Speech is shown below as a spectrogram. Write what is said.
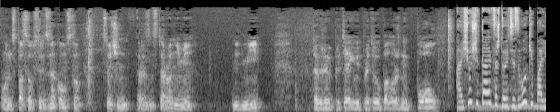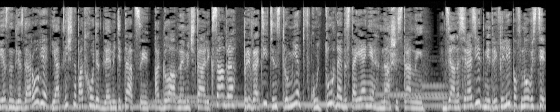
Он способствует знакомству с очень разносторонними людьми, также притягивает противоположный пол. А еще считается, что эти звуки полезны для здоровья и отлично подходят для медитации. А главная мечта Александра – превратить инструмент в культурное достояние нашей страны. Диана Сирази, Дмитрий Филиппов, Новости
